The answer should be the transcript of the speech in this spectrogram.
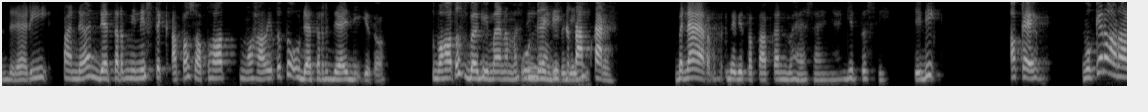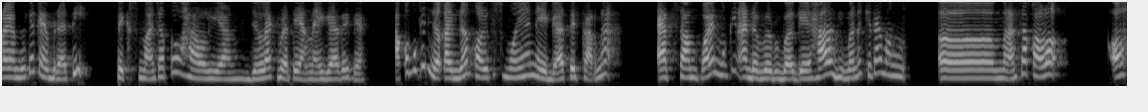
dari pandangan deterministik atau suatu hal semua hal itu tuh udah terjadi gitu. Semua hal tuh sebagaimana mestinya udah gitu. ditetapkan. Jadi, benar udah ditetapkan bahasanya gitu sih. Jadi oke okay, mungkin orang-orang yang mikir kayak berarti fix mindset tuh hal yang jelek berarti yang negatif ya? Aku mungkin nggak akan bilang kalau itu semuanya negatif karena at some point mungkin ada berbagai hal di mana kita emang uh, merasa kalau oh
